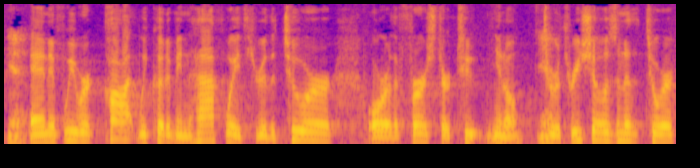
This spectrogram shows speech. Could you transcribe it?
Yeah. And if we were caught, we could have been halfway through the tour, or the first or two, you know, two Yeah. or three shows into the tour,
